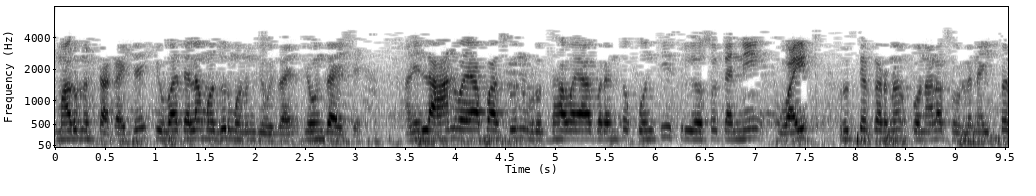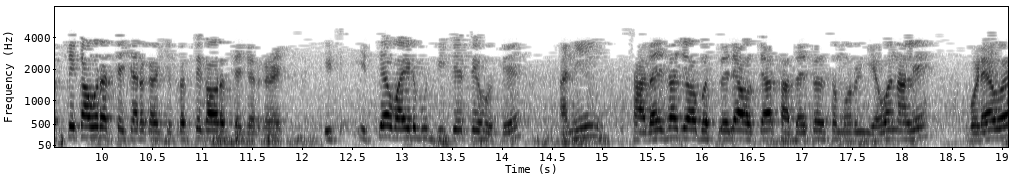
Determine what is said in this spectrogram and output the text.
मारूनच टाकायचे किंवा त्याला मजूर म्हणून जाय घेऊन जायचे. आणि लहान वयापासून वृद्धावयापर्यंत कोणती स्त्री असो त्यांनी वाईट कृत्य करणं कोणाला सोडलं नाही. प्रत्येकावर अत्याचार करायचे प्रत्येकावर अत्याचार करायचे. इत- इतक्या वाईट बुद्धीचे ते होते. आणि साधायचा जेव्हा बसलेल्या होत्या साधायचा समोर यवन आले घोड्यावर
